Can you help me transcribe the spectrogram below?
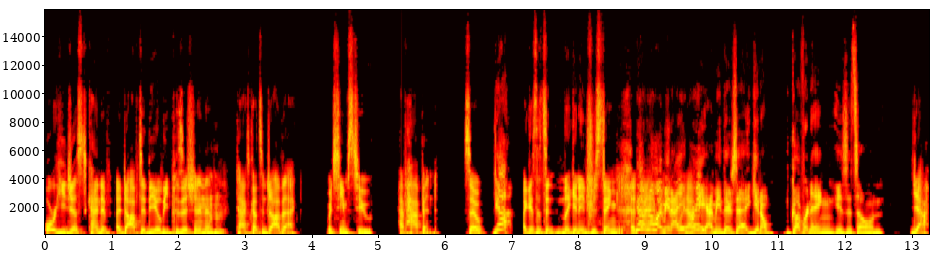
or he just kind of adopted the elite position in the mm-hmm. Tax Cuts and Jobs Act, which seems to have happened. So yeah, I guess it's an, like an interesting. Uh, no, no, I mean I agree. Out. I mean, there's a you know, governing is its own. Yeah,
